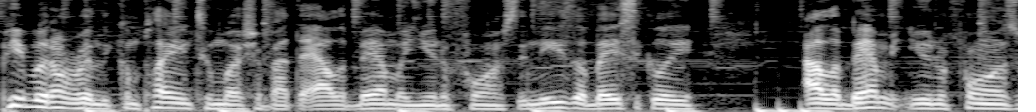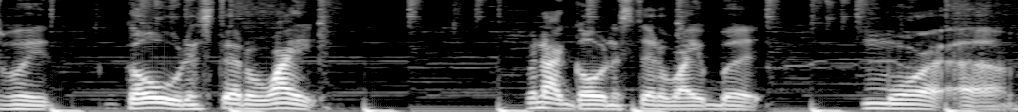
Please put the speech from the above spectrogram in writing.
people don't really complain too much about the Alabama uniforms. And these are basically Alabama uniforms with gold instead of white. Well, not gold instead of white, but more. Um,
